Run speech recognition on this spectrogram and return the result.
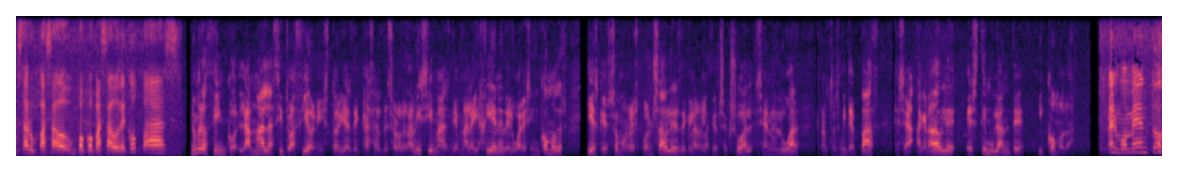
Estar un, pasado, un poco pasado de copas. Número 5. La mala situación. Historias de casas desordenadísimas, de mala higiene, de lugares incómodos. Y es que somos responsables de que la relación sexual sea en un lugar que nos transmite paz, que sea agradable, estimulante y cómoda. El momento,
